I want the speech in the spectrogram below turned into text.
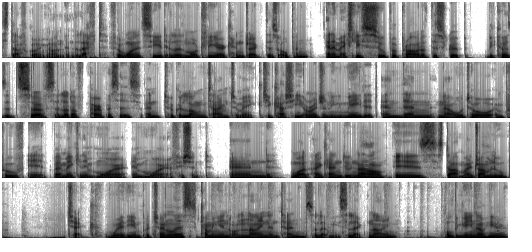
stuff going on in the left. If I want to see it a little more clear, I can drag this open. And I'm actually super proud of this script because it serves a lot of purposes and took a long time to make. Chikashi originally made it and then Naoto improved it by making it more and more efficient. And what I can do now is start my drum loop, check where the input channel is, coming in on 9 and 10. So let me select 9, pull the gain up here.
